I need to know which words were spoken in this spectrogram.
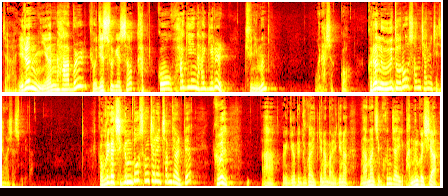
자, 이런 연합을 교제 속에서 갖고 확인하기를 주님은 원하셨고, 그런 의도로 성찬을 제정하셨습니다. 그러니까 우리가 지금도 성찬에 참여할 때, 그걸, 아, 옆에 누가 있기나 말기나 나만 지금 혼자 이게 받는 것이야.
